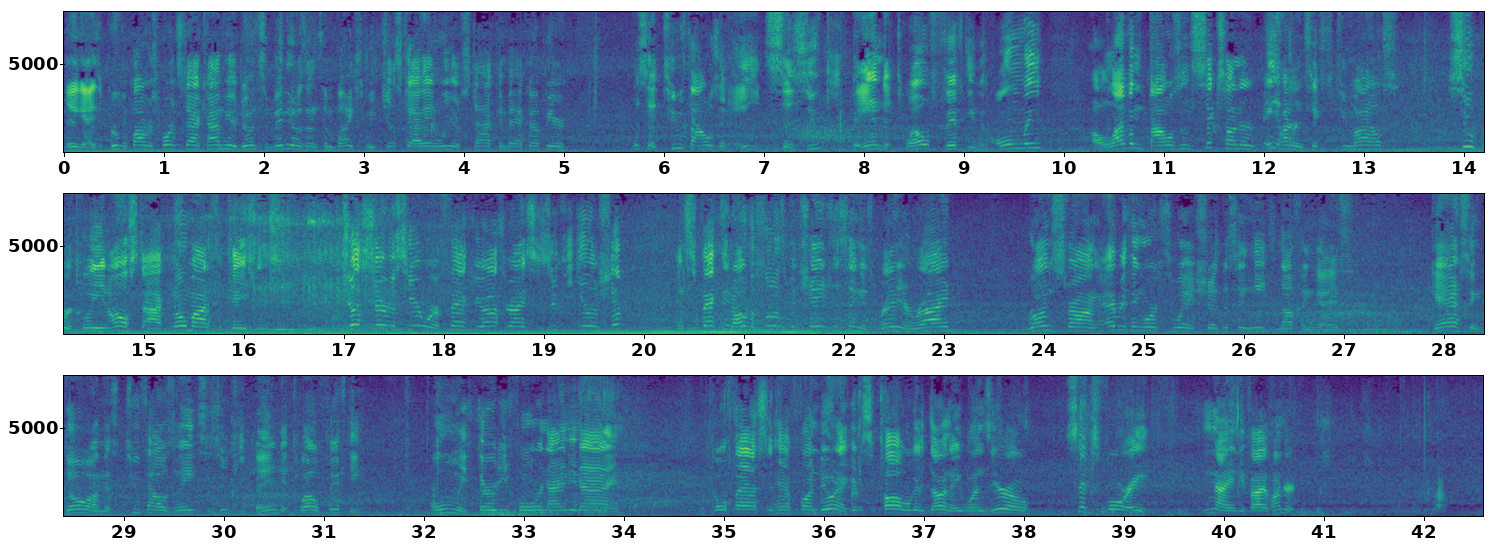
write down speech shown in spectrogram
Hey guys, ApprovalPowerSports.com here doing some videos on some bikes we just got in. We are stocking back up here. This is a 2008 Suzuki Bandit 1250 with only 11,600, 862 miles. Super clean, all stock, no modifications. Just serviced here. We're a factory authorized Suzuki dealership. Inspected, all the fluid's been changed. This thing is ready to ride. Runs strong, everything works the way it should. This thing needs nothing, guys gas and go on this 2008 Suzuki Bandit 1250 only $34.99 go fast and have fun doing it. Give us a call. We'll get it done. 810 648 9500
